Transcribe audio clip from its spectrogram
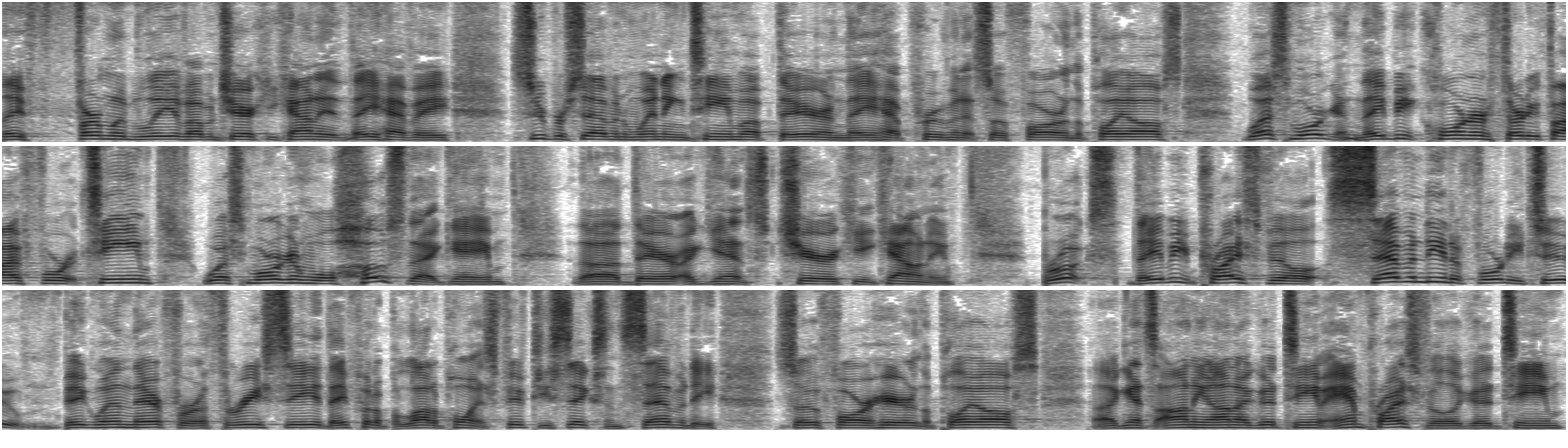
they firmly believe up in Cherokee County that they have a Super 7 winning team up there, and they have proven it so far in the playoffs. West Morgan, they beat Corner 35 14. West Morgan will host that game uh, there against Cherokee County. Brooks, they beat Priceville 70 to 42. Big win there for a 3 seed. They put up a lot of points, 56 and 70 so far here in the playoffs against Aniana, a good team, and Priceville, a good team.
